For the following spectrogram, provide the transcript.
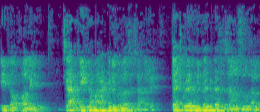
एका कॉलेजच्या एका मराठी विभागाचं चॅनल आहे. त्याच वेळेला विद्यापीठाचं चॅनल सुरू झालं.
